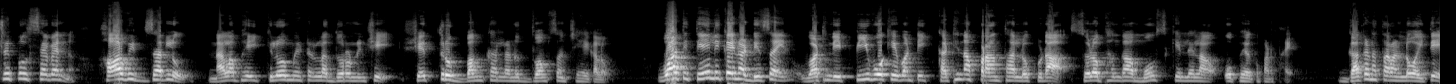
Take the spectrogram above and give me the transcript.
ట్రిపుల్ సెవెన్ హావిట్జర్లు నలభై కిలోమీటర్ల దూరం నుంచి శత్రు బంకర్లను ధ్వంసం చేయగలవు. వాటి తేలికైన డిజైన్ వాటిని పీఓకే వంటి కఠిన ప్రాంతాల్లో కూడా సులభంగా మోసుకెళ్ళేలా ఉపయోగపడతాయి. గగనతలంలో అయితే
